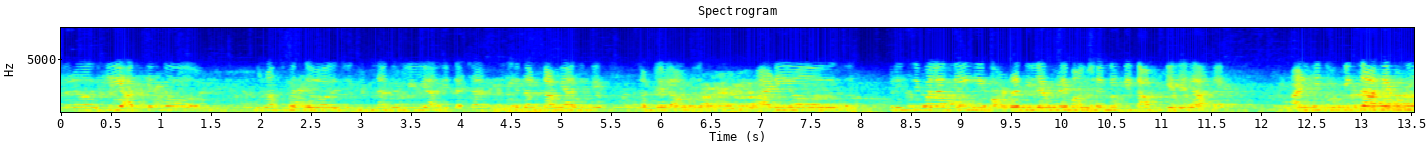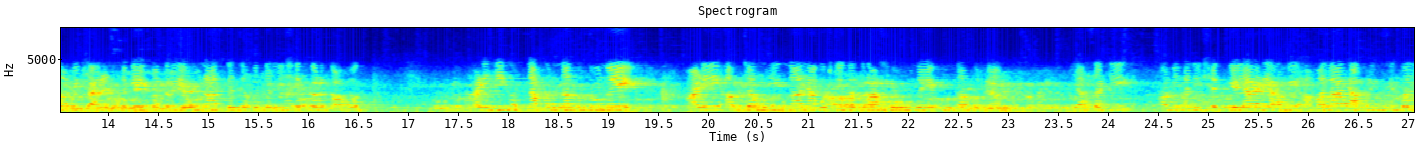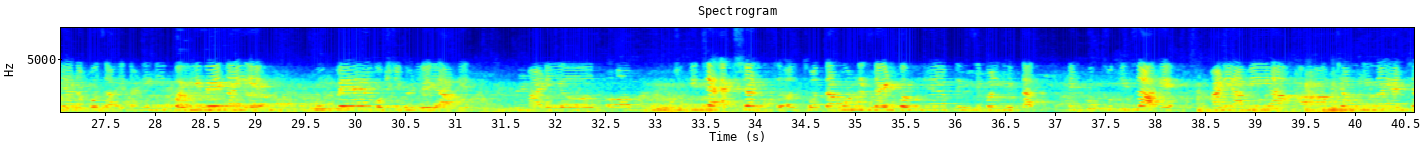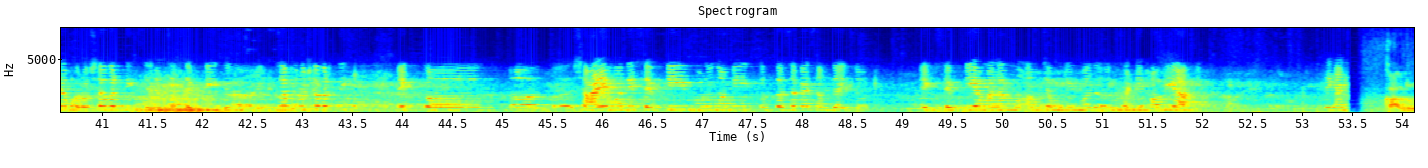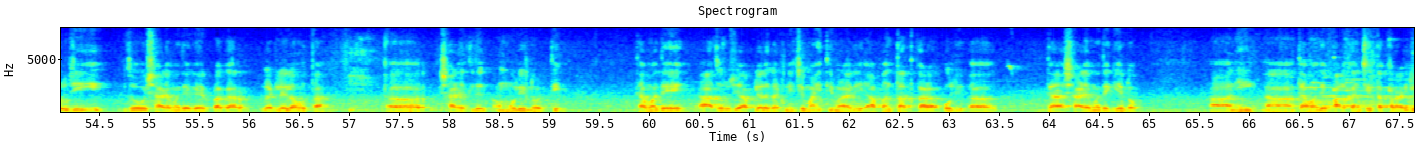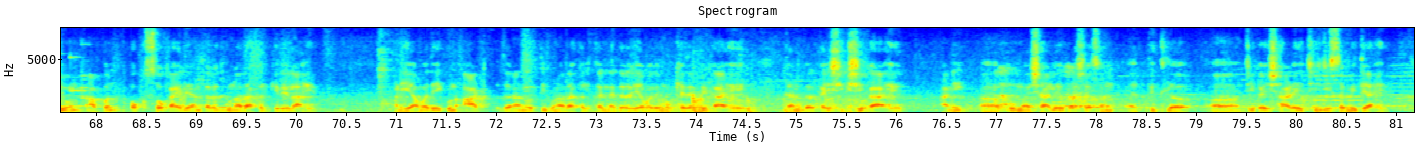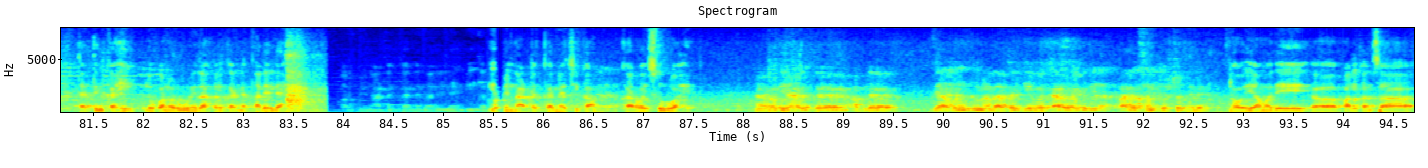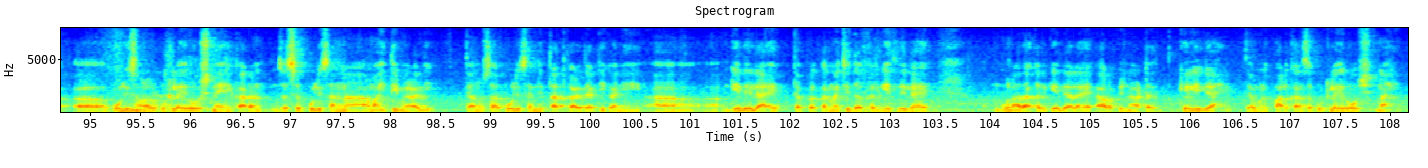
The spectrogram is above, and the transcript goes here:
तर ही अत्यंत गुणास्पद जी घटना घडलेली आहे त्याच्या निषेधार्थ आम्ही आज इथे जमलेलो आहोत. आणि प्रिन्सिपलांनी ही ऑर्डर दिल्यामुळे मावशांनी ते काम केलेलं आहे. आणि हे चुकीचं आहे म्हणून आम्ही पॅरेंट्स सगळे एकत्र येऊन आज त्याच्याबद्दल निषेध करत आहोत. आणि ही घटना पुन्हा घडू नये आणि आमच्या मुलींना या गोष्टीचा त्रास होऊ नये पुन्हा पुन्हा. यासाठी आम्ही हा निषेध केला आणि आम्ही आम्हाला ह्या प्रिन्सिपल या नकोच आहेत. आणि ही पहिली वेळ नाही आहे खूप वेळ या गोष्टी घडलेल्या आहेत. आणि चुकीच्या ॲक्शन स्वतःहून डिसाईड करून ह्या प्रिन्सिपल घेतात हे खूप चुकीचं आहे. आणि आम्ही आमच्या मुलींना यांच्या भरोशावरती यांच्या सेफ्टी यांच्या भरोशावरती शाळेमध्ये सेफ्टी म्हणून आम्ही कसं काय समजायचं? एक सेफ्टी आम्हाला आमच्या मुलींमध्ये हवी आहे. काल रोजी जो शाळेमध्ये गैरप्रकार घडलेला होता शाळेतली शाळेतली मुलींवरती त्यामध्ये आज रोजी आपल्याला घटनेची माहिती मिळाली. आपण तात्काळ पोली त्या शाळेमध्ये गेलो आणि त्यामध्ये पालकांची तक्रार घेऊन आपण पोक्सो कायद्याअंतर्गत गुन्हा दाखल केलेला आहे. आणि यामध्ये एकूण आठ जणांवरती गुन्हा दाखल करण्यात आला. यामध्ये मुख्याध्यापिका आहे त्यानंतर काही शिक्षिका आहेत आणि पूर्ण शालेय प्रशासन तिथलं जी काही शाळेची जी समिती आहे त्यातील काही लोकांवर गुन्हे दाखल करण्यात आलेले आहेत. इथून नाटक करण्याची काम कारवाई सुरू आहे. आपल्या जे आपण गुन्हा दाखल किंवा कारवाई केली पालक संतुष्ट झाले. हो यामध्ये पालकांचा पोलिसांवर कुठलाही रोष नाही कारण जसे पोलिसांना माहिती मिळाली त्यानुसार पोलिसांनी तात्काळ त्या ठिकाणी गेलेले आहेत. त्या प्रकरणाची दखल घेतलेली आहे. गुन्हा दाखल केलेला आहे. आरोपींना अटक केलेली आहे. त्यामुळे पालकांचा कुठलाही रोष नाही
